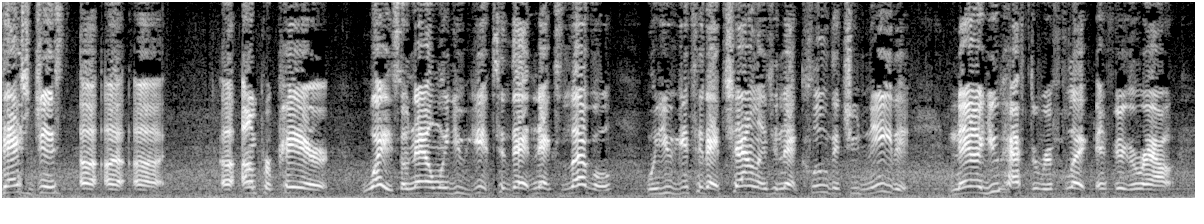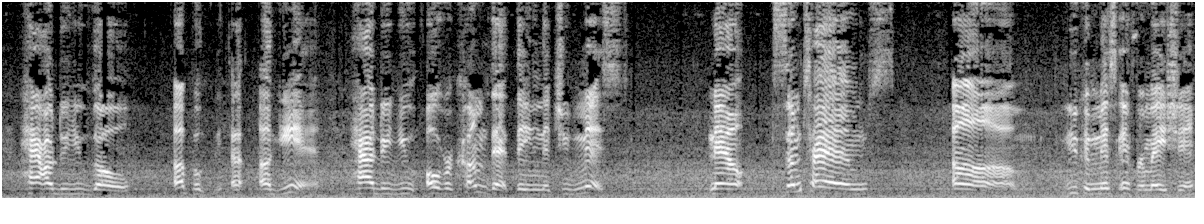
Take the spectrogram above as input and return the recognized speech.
that's just a, a, a, a unprepared way. So now when you get to that next level, when you get to that challenge and that clue that you needed, now you have to reflect and figure out how do you go up again? How do you overcome that thing that you missed? Now, sometimes um, you can miss information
